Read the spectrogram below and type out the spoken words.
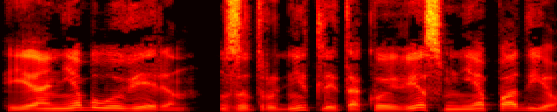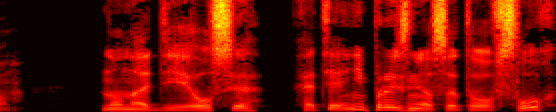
Я не был уверен, затруднит ли такой вес мне подъем, но надеялся, хотя и не произнес этого вслух,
